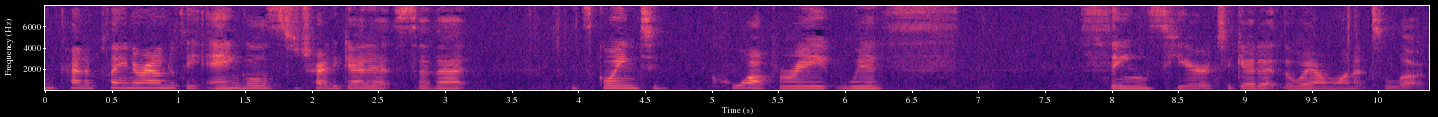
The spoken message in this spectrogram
I'm kind of playing around with the angles to try to get it so that it's going to cooperate with things here to get it the way I want it to look.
